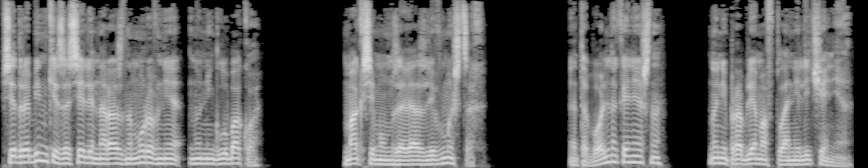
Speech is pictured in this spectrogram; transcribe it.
Все дробинки засели на разном уровне, но не глубоко. Максимум завязли в мышцах. Это больно, конечно, но не проблема в плане лечения.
